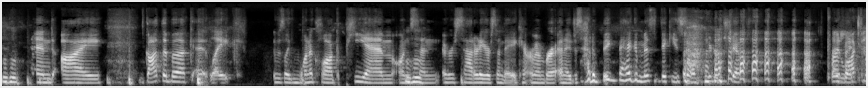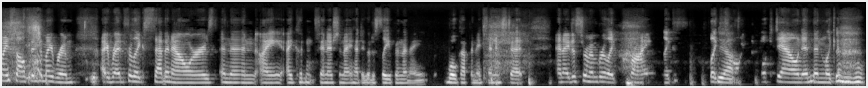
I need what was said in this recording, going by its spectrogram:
Mhm. And I got the book at like it was like one o'clock p.m. on Mhm. Sun or Saturday or Sunday, I can't remember. And I just had a big bag of Miss Vickie's salt and chips. I locked myself into my room. I read for like seven hours and then I I couldn't finish and I had to go to sleep and then I woke up and I finished it. And I just remember like crying, like like Yeah. throwing the book down and then like immediately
